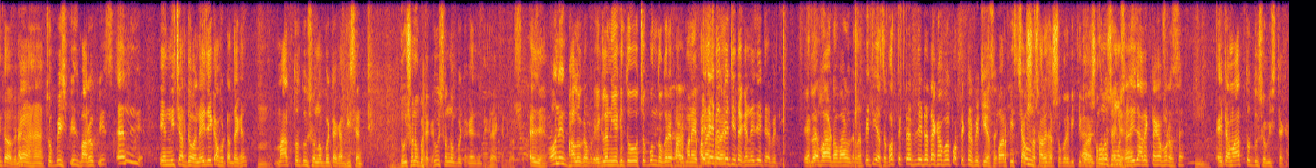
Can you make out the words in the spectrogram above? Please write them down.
নিতে হবে না? হ্যাঁ হ্যাঁ চব্বিশ পিস বারো পিস এর নিচে আর দেওয়া নেই। এই যে কাপড়টা দেখেন মাত্র দুশো নব্বই টাকা ডিসেন্ট দুইশো নব্বই টাকা নব্বই টাকা দেখেন। দর্শক। এই যে অনেক ভালো কাপড়। এগুলা নিয়ে কিন্তু চোখ বন্ধ করে মানে এই যে ফালায় এটা পেটি দেখেন এই যে এটা পেটি। একটা বারোটা বারো কালার পেটি আছে। প্রত্যেকটা যেটা দেখাবো প্রত্যেকটার পেটি আছে। পার পিস চারশো সাড়ে হ্যাঁ। চারশো করে বিক্রি করা হ্যাঁ, কোনো সমস্যা হ্যাঁ? নেই। এই যে আরেকটা কাপড় আছে এটা মাত্র দুশো বিশ টাকা।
